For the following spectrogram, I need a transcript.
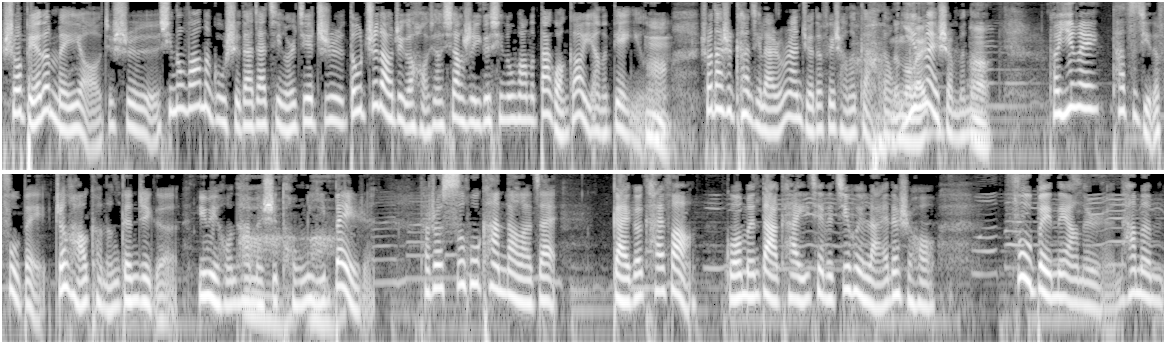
说别的没有，就是新东方的故事，大家尽而皆知，都知道这个好像像是一个新东方的大广告一样的电影啊。嗯说但是看起来仍然觉得非常的感动，因为什么呢？他因为他自己的父辈正好可能跟这个俞敏洪他们是同一辈人，他说似乎看到了在改革开放、国门大开、一切的机会来的时候，父辈那样的人，他们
